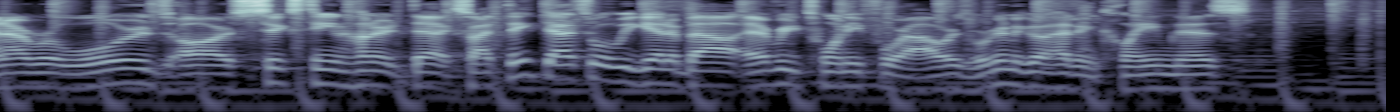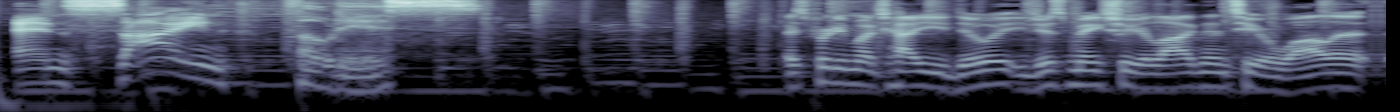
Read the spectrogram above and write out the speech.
And our rewards are 1600 DECs. So I think that's what we get about every 24 hours. We're going to go ahead and claim this and sign for this. That's pretty much how you do it. You just make sure you're logged into your wallet.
